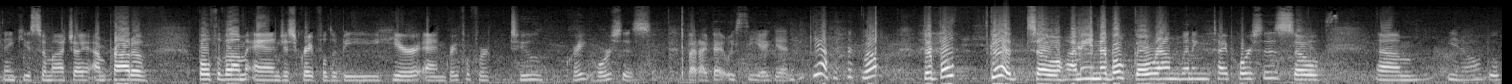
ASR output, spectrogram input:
Thank you so much. I, I'm proud of both of them and just grateful to be here and grateful for two great horses. But I bet we see you again. Yeah, well, they're both good. So, I mean, they're both go-round winning type horses. So, um, you know, we'll,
